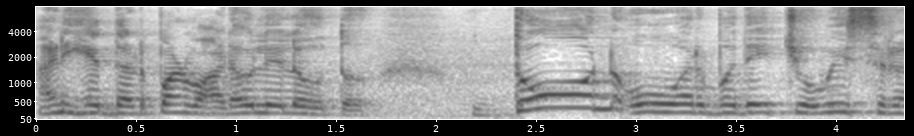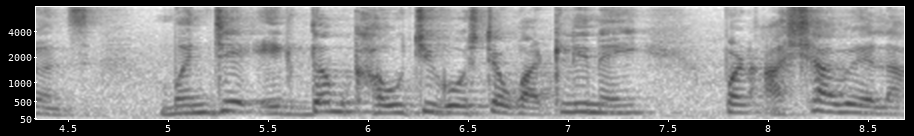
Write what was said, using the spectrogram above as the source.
आणि हे दडपण वाढवलेलं होतं. दोन ओव्हरमध्ये चोवीस रन्स म्हणजे एकदम खाऊची गोष्ट वाटली नाही. पण अशा वेळेला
